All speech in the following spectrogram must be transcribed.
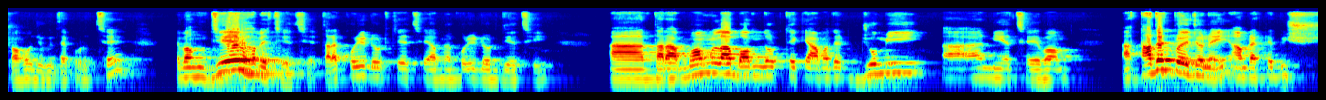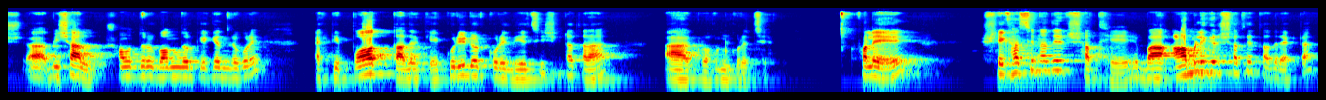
সহযোগিতা করেছে এবং যেভাবে চেয়েছে, তারা করিডোর চেয়েছে, আমরা করিডোর দিয়েছি। তারা মংলা বন্দর থেকে আমাদের জমি নিয়েছে এবং তাদের প্রয়োজনেই আমরা একটা বিশ- বিশাল সমুদ্র বন্দরকে কেন্দ্র করে একটি পথ তাদেরকে করিডোর করে দিয়েছি, সেটা তারা গ্রহণ করেছে। ফলে শেখ হাসিনাদের সাথে বা আওয়ামী লীগের সাথে তাদের একটা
